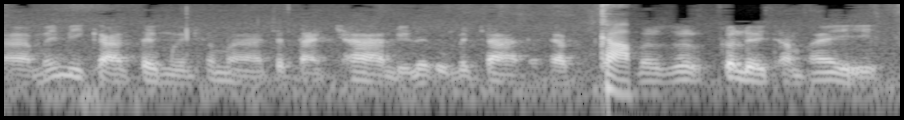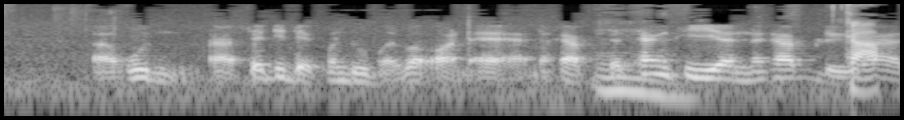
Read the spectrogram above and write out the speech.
อ่าไม่มีการเติมเงินเข้ามาจากต่างชาติหรือระดับประเทศชาตินะครับครับมันก็ก็เลยทำให้อ่าหุ้นเซ็นดีเด็กมันดูเหมือนว่าอ่อนแอนะครับอืมแต่แท่งเทียนนะครับ หรือครับว่า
